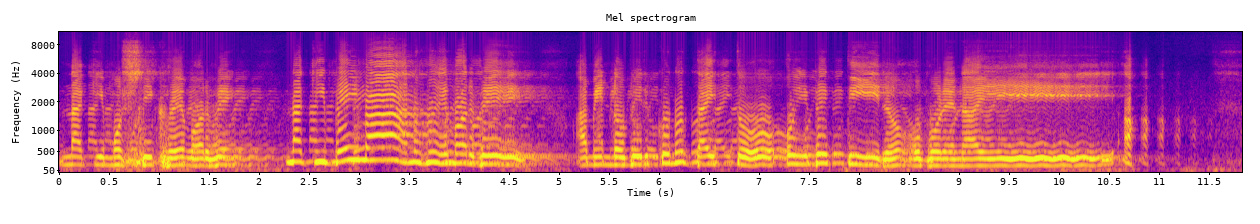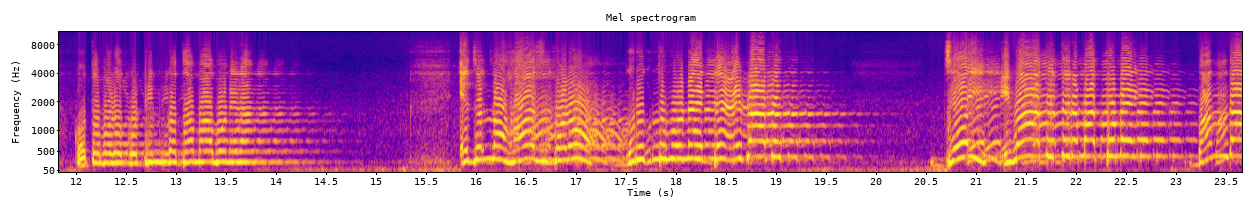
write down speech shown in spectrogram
নাকি মুশরিক হয়ে মরবে? নাকি বেঈমান হয়ে মরবে? আমি নবীর কোন দায়িত্ব ওই ব্যক্তির উপরে নাই। কত বড় কঠিন কথা, মা বোনেরা। এজন্য হজ বড় গুরুত্বপূর্ণ একটা ইবাদত। যেই ইবাদতের মাধ্যমে বান্দা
